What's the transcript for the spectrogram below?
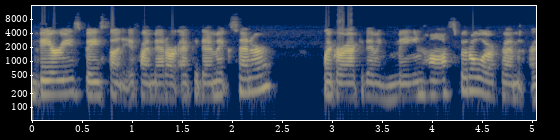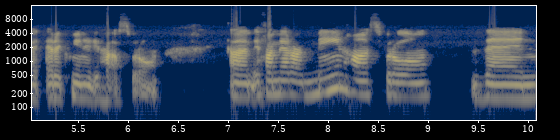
varies based on if I'm at our academic center, like our academic main hospital, or if I'm at a community hospital. Um, if I'm at our main hospital, then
